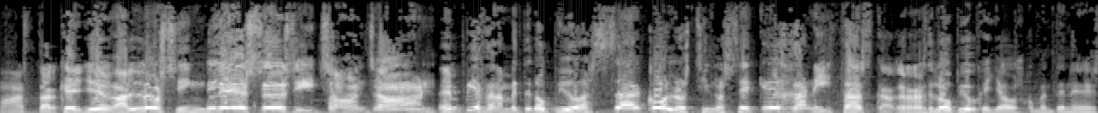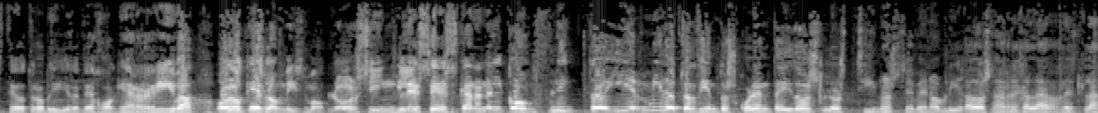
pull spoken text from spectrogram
Hasta que llegan los ingleses y chon chon. Empiezan a meter opio a saco, los chinos se quejan y zasca. Guerras del opio, que ya os comenté en este otro vídeo que te dejo aquí arriba, o lo que es lo mismo. Los ingleses ganan el conflicto y en 1842 los chinos se ven obligados a regalarles la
